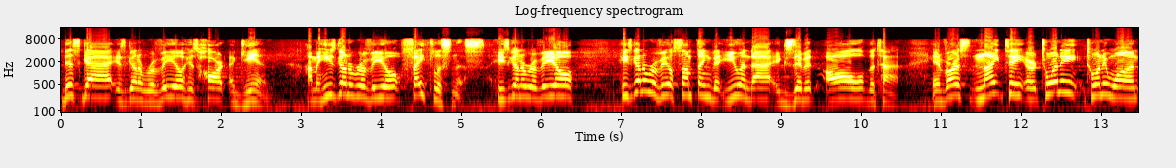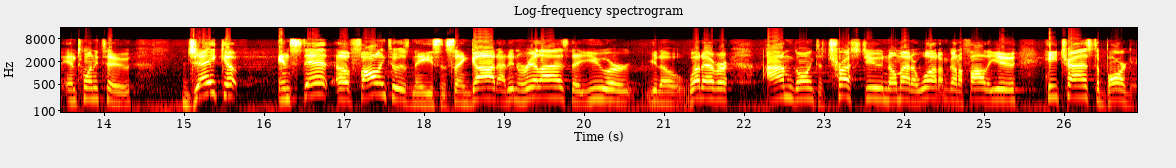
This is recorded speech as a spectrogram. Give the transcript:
this guy is gonna reveal his heart again. I mean, he's gonna reveal faithlessness. He's gonna reveal He's going to reveal something that you and I exhibit all the time. In verse 19 or 20, 21 and 22, Jacob instead of falling to his knees and saying, God, I didn't realize that you are, you know, whatever, I'm going to trust you no matter what, I'm going to follow you, he tries to bargain.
